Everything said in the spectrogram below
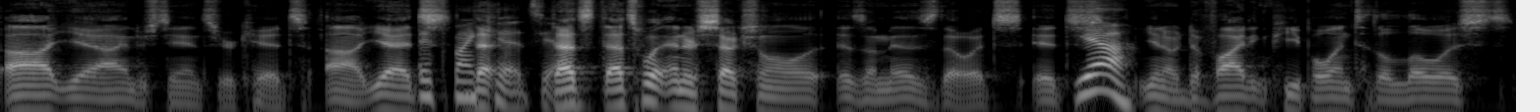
Uh, yeah, I understand. It's your kids. Uh, yeah, it's, It's my that- kids, yeah. That's that's what intersectionalism is, though. It's it's Yeah. you know dividing people into the lowest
